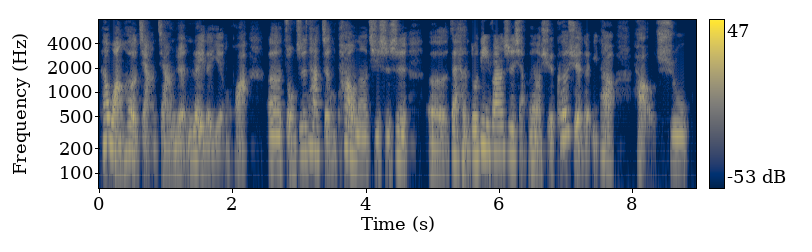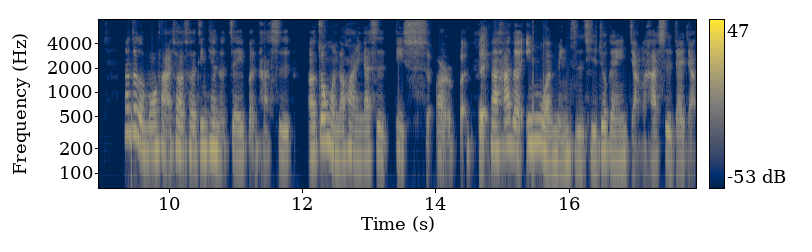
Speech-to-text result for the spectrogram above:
它往后讲讲人类的演化，呃，总之它整套呢其实是呃在很多地方是小朋友学科学的一套好书。那这个魔法校车今天的这一本，它是呃中文的话应该是第十二本。对，那它的英文名字其实就跟你讲了，它是在讲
